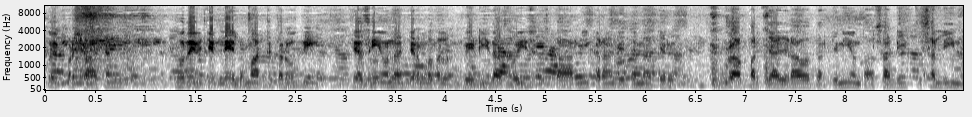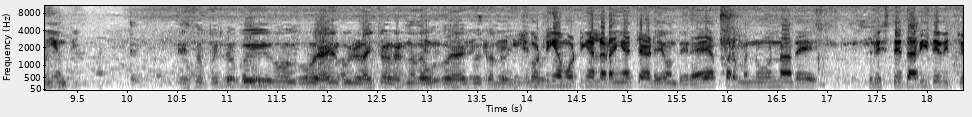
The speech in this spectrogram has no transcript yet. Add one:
ਕੋਈ ਪ੍ਰਸ਼ਾਸਨ ਉਹਦੇ ਵਿੱਚ ਢਿੱਲ ਮੱਠ ਕਰੂਗੀ ਤੇ ਅਸੀਂ ਉਹਨਾਂ ਚਿਰ ਮਤਲਬ ਬੇਟੀ ਦਾ ਕੋਈ ਸੰਸਕਾਰ ਨਹੀਂ ਕਰਾਂਗੇ ਜਿੰਨਾ ਚਿਰ ਪੂਰਾ ਪਰਚਾ ਜਿਹੜਾ ਉਹ ਦਰਜ ਨਹੀਂ ਹੁੰਦਾ ਸਾਡੀ ਤਸੱਲੀ ਨਹੀਂ ਹੁੰਦੀ। ਇਸ ਤੋਂ ਪਹਿਲਾਂ ਕੋਈ ਉਹ ਹੈ ਕੋਈ ਲੜਾਈ ਝਗੜਾ ਇਹਨਾਂ ਦਾ ਉਹ ਹੈ ਕੋਈ ਗੱਲ ਹੋਈ? ਛੋਟੀਆਂ ਮੋਟੀਆਂ ਲੜਾਈਆਂ ਝਗੜੇ ਹੁੰਦੇ ਰਹੇ ਆ ਪਰ ਮੈਨੂੰ ਉਹਨਾਂ ਦੇ ਰਿਸ਼ਤੇਦਾਰੀ ਦੇ ਵਿੱਚ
